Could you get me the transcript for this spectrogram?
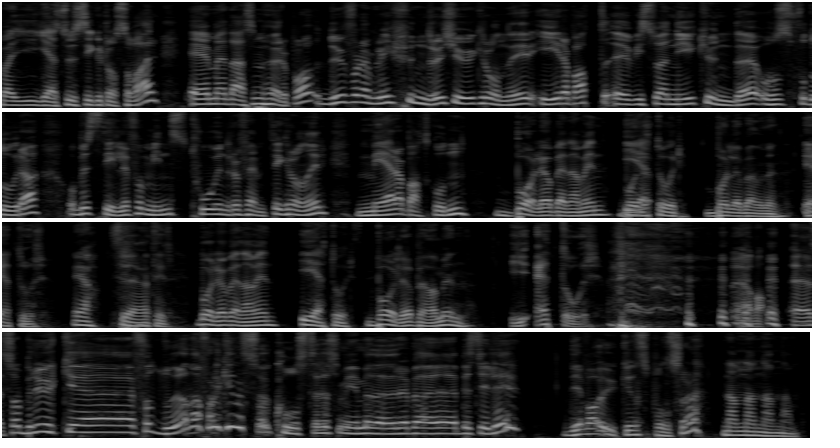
Jesus sikkert også var, eh, med deg som hører på. Du får nemlig 120 kroner i rabatt eh, hvis du er ny kunde hos Fodora og bestiller for minst 250 kroner med rabattkoden Bårli og Benjamin i ett ord. Bårli og Benjamin i ett ord. Ja, Si det en gang til. Bårli og Benjamin i ett ord. Bårli og Benjamin i ett ord. ja da. Eh, Så bruk eh, Fodora da, folkens, og kos dere så mye med det dere bestiller. Det var ukens sponsor, det. Nam,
